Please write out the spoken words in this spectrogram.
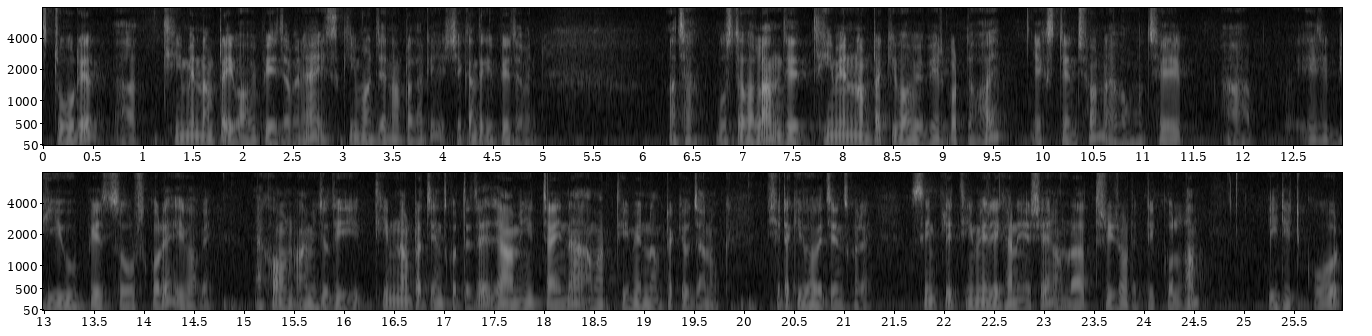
স্টোরের থিমের নামটা এইভাবে পেয়ে যাবেন হ্যাঁ স্কিমার যে নামটা থাকে, সেখান থেকে পেয়ে যাবেন। আচ্ছা বুঝতে পারলাম যে থিমের নামটা কীভাবে বের করতে হয় এক্সটেনশন এবং হচ্ছে এই যে ভিউ পেজ সোর্স করে এইভাবে। এখন আমি যদি থিম নামটা চেঞ্জ করতে চাই যে আমি চাই না আমার থিমের নামটা কেউ জানুক, সেটা কীভাবে চেঞ্জ করে? সিম্পলি থিমের এখানে এসে আমরা থ্রি ডটে ক্লিক করলাম এডিট কোড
